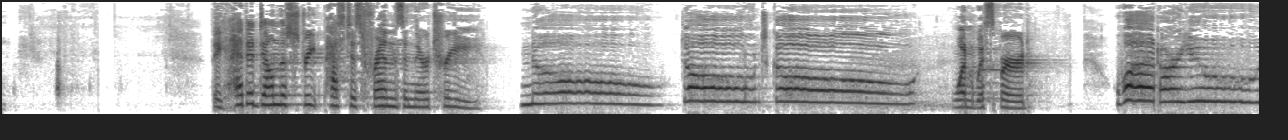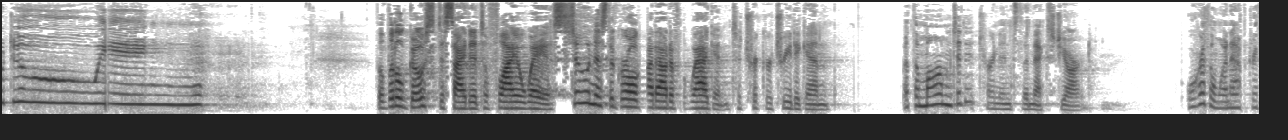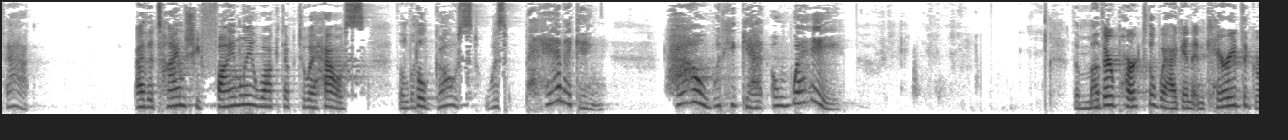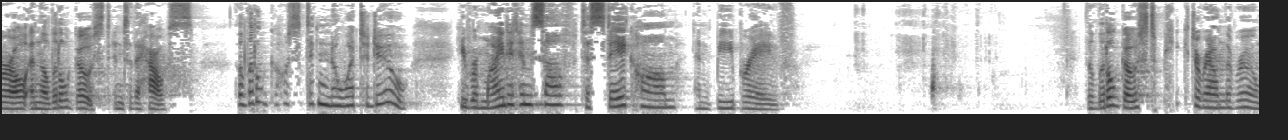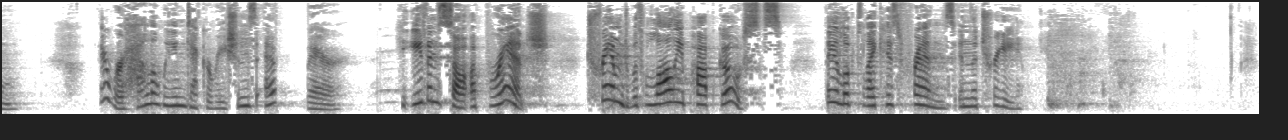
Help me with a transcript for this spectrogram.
They headed down the street past his friends in their tree. No, don't go, one whispered. What are you doing? The little ghost decided to fly away as soon as the girl got out of the wagon to trick or treat again. But the mom didn't turn into the next yard, or the one after that. By the time she finally walked up to a house, the little ghost was panicking. How would he get away? The mother parked the wagon and carried the girl and the little ghost into the house. The little ghost didn't know what to do. He reminded himself to stay calm and be brave. The little ghost peeked around the room. There were Halloween decorations everywhere. He even saw a branch trimmed with lollipop ghosts. They looked like his friends in the tree.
